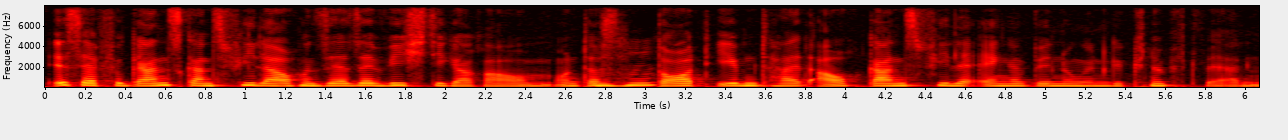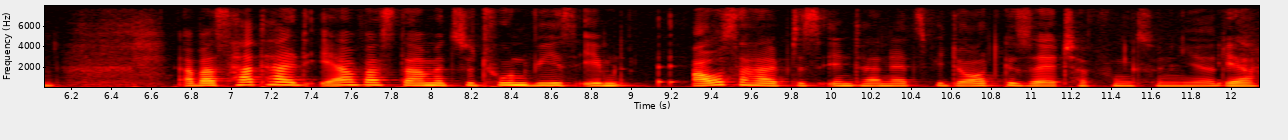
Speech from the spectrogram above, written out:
ist er für ganz, ganz viele auch ein sehr, sehr wichtiger Raum. Und dass mhm. dort eben halt auch ganz viele enge Bindungen geknüpft werden. Aber es hat halt eher was damit zu tun, wie es eben außerhalb des Internets, wie dort Gesellschaft funktioniert. Ja.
